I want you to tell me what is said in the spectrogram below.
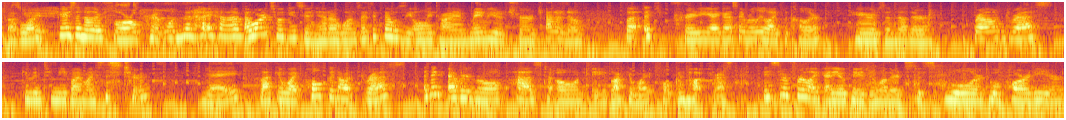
That's life. Here's another floral print one that I have. I wore it to a quinceañera once. I think that was the only time. Maybe at church. I don't know. But it's pretty I guess. I really like the color. Here's another brown dress given to me by my sister Yay. Black and white polka dot dress. I think every girl has to own a black and white polka dot dress. These are for like any occasion, whether it's to school or to a party or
